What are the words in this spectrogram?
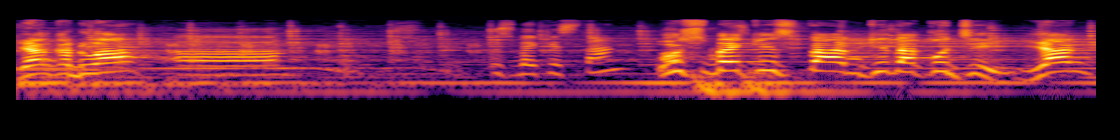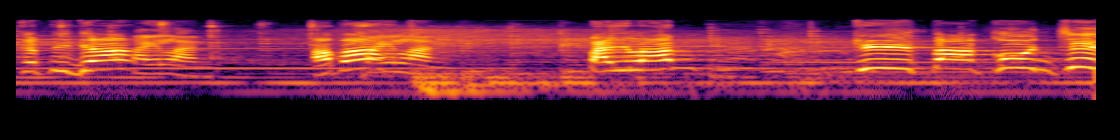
Yang kedua, eh, Uzbekistan, Uzbekistan kita kunci. Yang ketiga Thailand. apa? Thailand. Thailand kita kunci.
